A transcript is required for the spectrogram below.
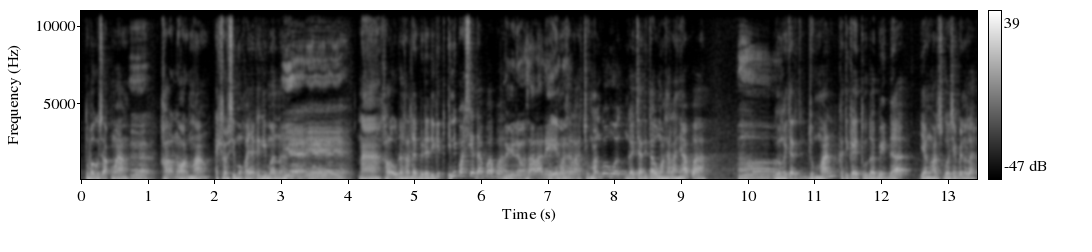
tuh bagus Akmal Eh. kalau normal ekspresi mukanya kayak gimana Iya iya iya iya. nah kalau udah rada beda dikit ini pasti ada apa-apa Lagi ada masalah nih. Iya gitu. masalah cuman gue gua nggak cari tahu masalahnya apa Oh. gue nggak cari cuman ketika itu udah beda yang harus gue siapin adalah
